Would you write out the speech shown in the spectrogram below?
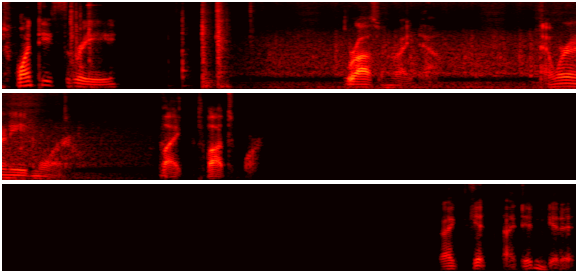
Twenty-three rosin right now. And we're gonna need more. Like lots more. I get I didn't get it.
